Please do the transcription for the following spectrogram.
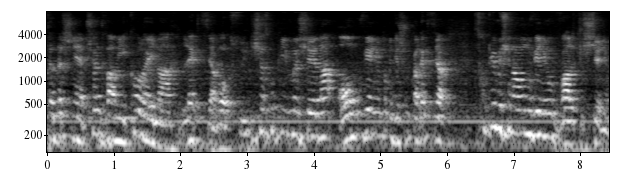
serdecznie. Przed Wami kolejna lekcja boksu. Dzisiaj skupimy się na omówieniu, to będzie szybka lekcja. Skupimy się na omówieniu walki z cieniem.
